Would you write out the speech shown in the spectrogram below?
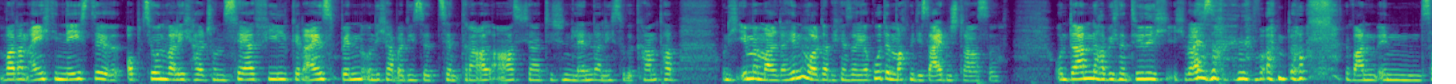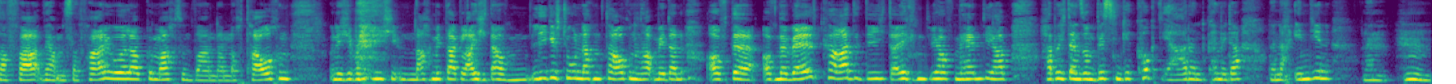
war dann eigentlich die nächste Option, weil ich halt schon sehr viel gereist bin und ich aber diese zentralasiatischen Länder nicht so gekannt habe und ich immer mal dahin wollte, habe ich gesagt, ja gut, dann machen wir die Seitenstraße. Und dann habe ich natürlich, ich weiß noch, wir waren da, wir waren in Safari, wir haben Safari-Urlaub gemacht und waren dann noch tauchen. Und ich, ich Nachmittag lag ich da auf dem Liegestuhl nach dem Tauchen und habe mir dann auf der auf einer Weltkarte, die ich da irgendwie auf dem Handy habe, habe ich dann so ein bisschen geguckt, ja, dann können wir da und dann nach Indien und dann, hm,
